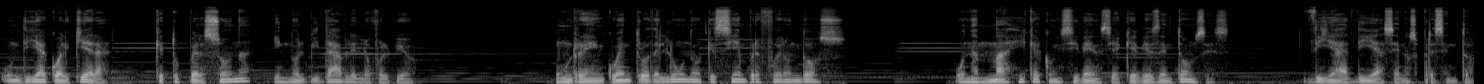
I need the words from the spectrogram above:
Un día cualquiera que tu persona inolvidable lo volvió. Un reencuentro del uno que siempre fueron dos. Una mágica coincidencia que desde entonces día a día se nos presentó.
